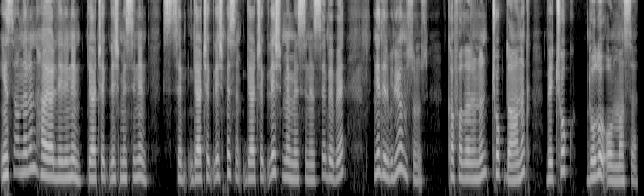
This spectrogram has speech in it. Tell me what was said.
İnsanların hayallerinin gerçekleşmesinin gerçekleşmesi gerçekleşmemesinin sebebi nedir biliyor musunuz? Kafalarının çok dağınık ve çok dolu olması,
